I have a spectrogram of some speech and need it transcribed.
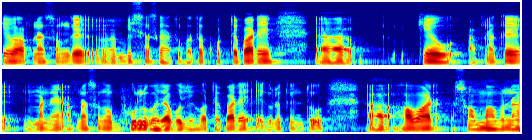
কেউ আপনার সঙ্গে বিশ্বাসঘাতকতা করতে পারে কেউ আপনাকে মানে আপনার সঙ্গে ভুল বোঝাবুঝি হতে পারে, এগুলো কিন্তু হওয়ার সম্ভাবনা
